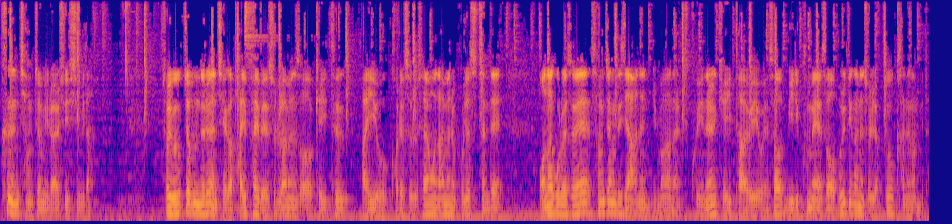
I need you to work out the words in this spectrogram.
큰 장점이라 할 수 있습니다 저희 구독자분들은 제가 바이파이 매수를 하면서 게이트 IO 거래소를 사용하는 화면을 보셨을 텐데 원화거래소에 상장되지 않은 유망한 알트코인을 게이트 IO에서 미리 구매해서 holding하는 전략도 가능합니다.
